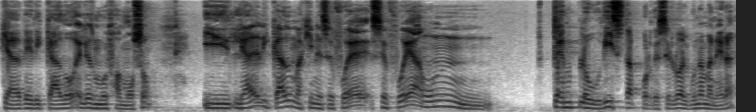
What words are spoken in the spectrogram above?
que ha dedicado, él es muy famoso, y le ha dedicado, imagínese, fue, se fue a un templo budista, por decirlo de alguna manera,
